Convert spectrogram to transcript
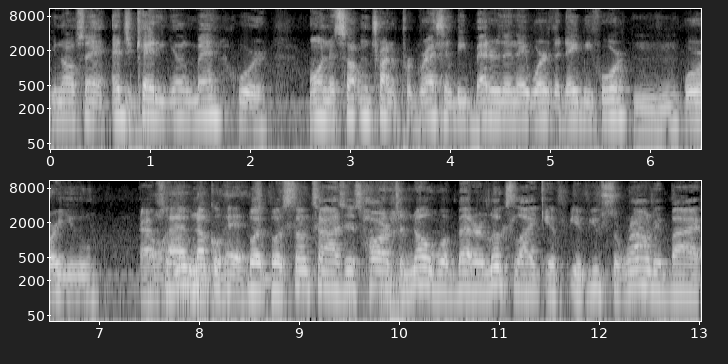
you know what I'm saying, educated young men who are on to something trying to progress and be better than they were the day before, Mhm. or you Absolutely. have knuckleheads. But but sometimes it's hard to know what better looks like if if you surrounded by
